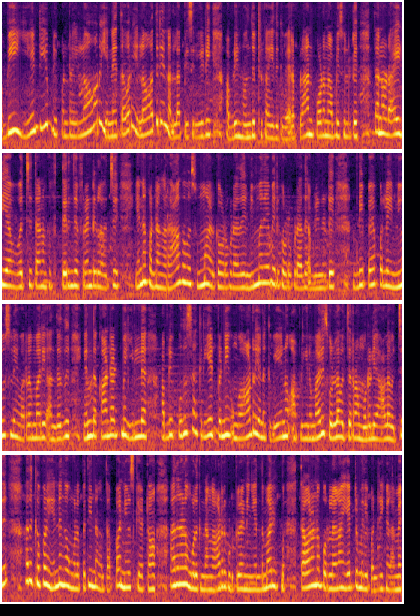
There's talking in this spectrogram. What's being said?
அபி ஏன்டி இப்படி பண்ணுற எல்லாரும் என்னை தவிர எல்லாத்துட்டையும் நல்லா பேசுகிறேடி அப்படின்னு வந்துட்டுருக்கான். இதுக்கு வேறு பிளான் போடணும் அப்படின்னு சொல்லிட்டு தன்னோட ஐடியாவை வச்சு தனக்கு தெரிஞ்ச ஃப்ரெண்டுகளை வச்சு என்ன பண்ணுறாங்க ராகவை சும்மா இருக்க விடக்கூடாது நிம்மதியாகவே இருக்க விடக்கூடாது அப்படின்னுட்டு அப்படி பேப்பர்லேயும் நியூஸ்லேயும் வர்ற மாதிரி அந்த இது எந்த கான்டாக்டுமே இல்லை. அப்படியே புதுசாக க்ரியேட் பண்ணி உங்கள் ஆர்டர் எனக்கு வேணும் அப்படிங்கிற மாதிரி சொல்ல வச்சிடறான் முரளி ஆளை வச்சு. அதுக்கப்புறம் என்னங்க உங்களை பற்றி நாங்கள் தப்பாக நியூஸ் கேட்டோம்? அதனால் உங்களுக்கு நாங்கள் ஆர்டர் கொடுக்கல. நீங்கள் இந்த மாதிரி தவறான பொருளெல்லாம் ஏற்றுமதி பண்ணுறீங்களாமே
